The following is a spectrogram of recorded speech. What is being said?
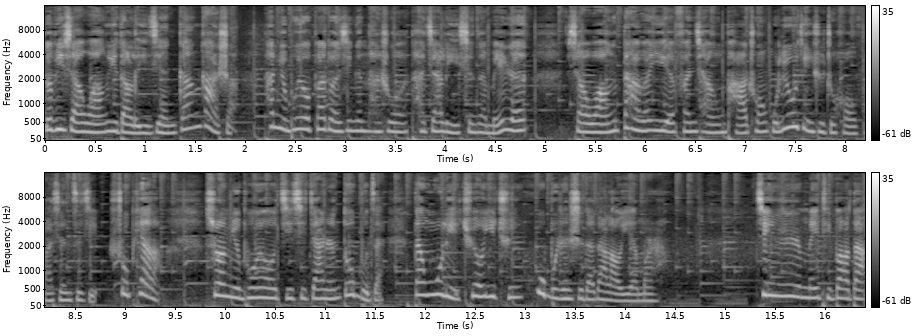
隔壁小王遇到了一件尴尬事儿，他女朋友发短信跟他说，他家里现在没人。小王大半夜翻墙爬窗户溜进去之后，发现自己受骗了。虽然女朋友及其家人都不在，但屋里却有一群互不认识的大老爷们儿啊。近日媒体报道。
